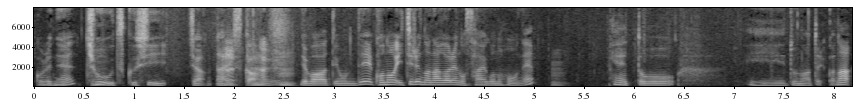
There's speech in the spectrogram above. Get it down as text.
これね超美しいじゃないですか、はい。はいうん。でわーって読んでこの一連の流れの最後の方ね。うん。えっ、とえーどのあたりかな、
